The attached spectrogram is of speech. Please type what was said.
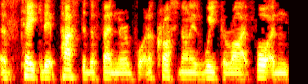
of taking it past the defender and putting a crossing on his weaker right foot. And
